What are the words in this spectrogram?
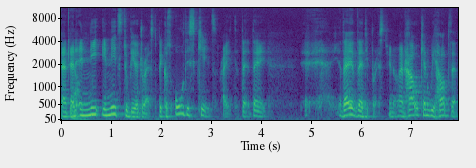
and yeah. and it, need, it needs to be addressed because all these kids, right? They, they eh, they they're depressed you know and how can we help them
